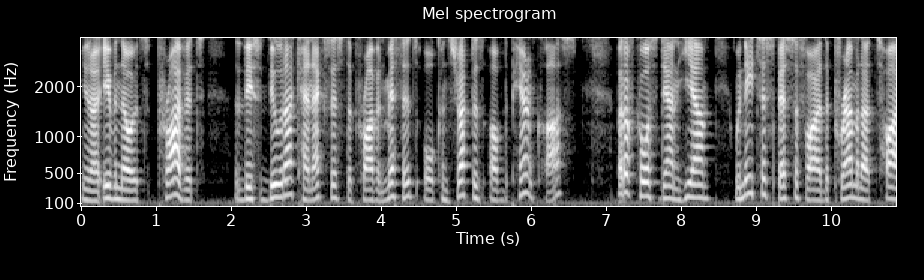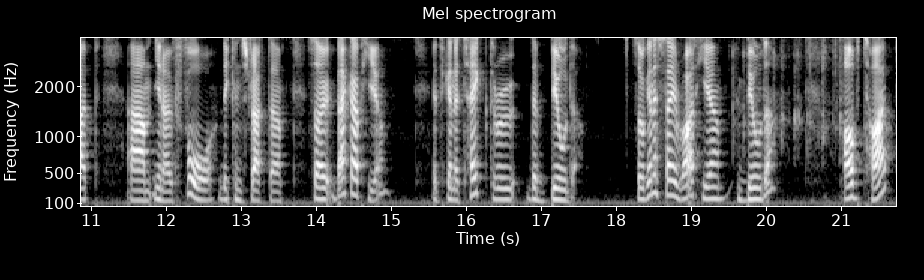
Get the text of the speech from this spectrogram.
you know, even though it's private, this builder can access the private methods or constructors of the parent class, but of course down here, we need to specify the parameter type um, you know, for the constructor. So back up here, it's going to take through the builder. So we're going to say right here, builder of type.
